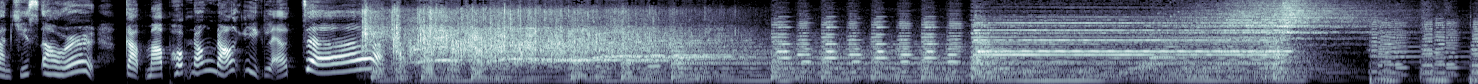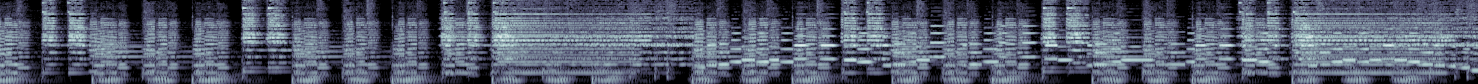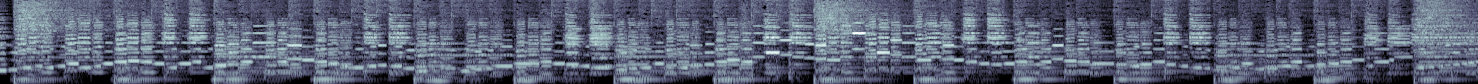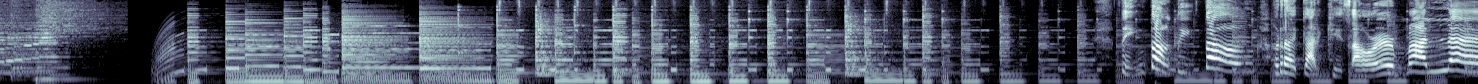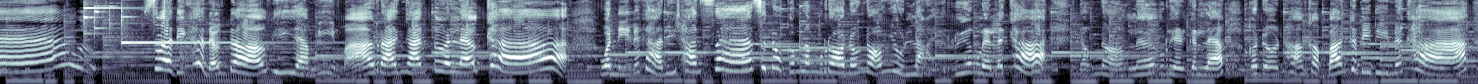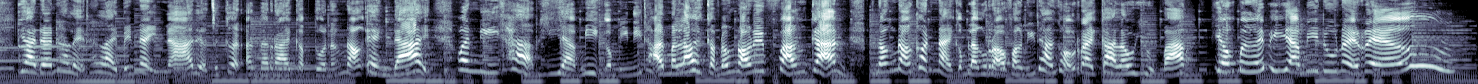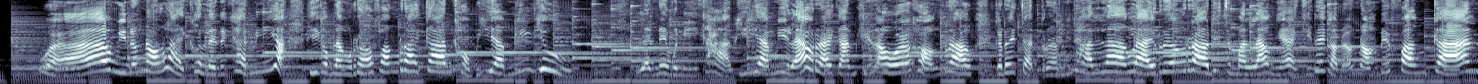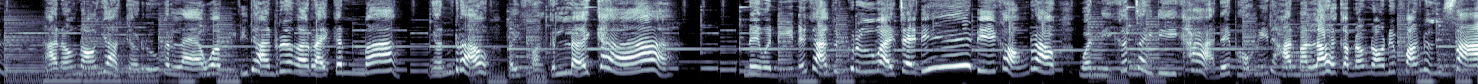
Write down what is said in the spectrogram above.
รายการ Kiss Hour กลับมาพบน้องๆออีกแล้วจ้า Kiss Hour มาแล้ว สวัสดีค่ะน้องๆ พี่ยามีมารายงานตัวแล้วค่ะ วันนี้นะคะดิฉันแสนสนุกกำลังรอน้องๆ อยู่หลายเรื่องเลยละค่ะ น้องๆ เลิกเรียนกันแล้ว ก็เดินทางกลับบ้านกันดีๆ นะคะ อย่าเดินทะเลทลายไปไหนนะ เดี๋ยวจะเกิดอันตรายกับตัวน้องๆ เองได้ วันนี้ค่ะพี่ยามีก็มีนิทานมาเล่าให้กับน้องๆ ได้ฟังกัน น้องๆ คนไหนกำลังรอฟังนิทานของรายการเราอยู่บ้างยกมือให้พี่ยามีดูหน่อยเร็ว ว้าว มีน้องๆหลายคนเลยนะคะเนี่ยที่กำลังรอฟังรายการของพี่ยามีอยู่ และในวันนี้ค่ะพี่ยามีและรายการคิดเอาเวของเรา ก็ได้จัดเตรียมนิทานหลากหลายเรื่องราวที่จะมาเล่าแง่คิดให้กับน้องๆได้ฟังกัน ถ้าน้องๆอยากจะรู้กันแล้วว่ามีนิทานเรื่องอะไรกันบ้างงั้นเราไปฟังกันเลยค่ะ ในวันนี้นะคะคุณครูไหวใจดีดีของเรา วันนี้ก็ใจดีค่ะ ได้พกนิทานมาเล่าให้กับน้องๆได้ฟังถึงสา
